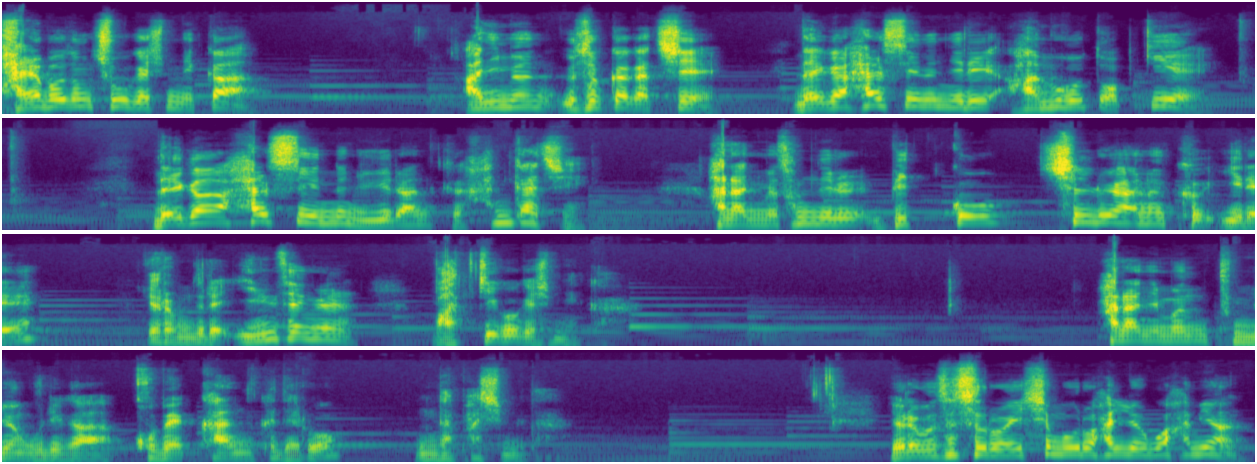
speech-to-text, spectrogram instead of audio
발버둥 치고 계십니까? 아니면 요셉과 같이 내가 할 수 있는 일이 아무것도 없기에 내가 할 수 있는 유일한 그 한 가지 하나님의 섭리를 믿고 신뢰하는 그 일에 여러분들의 인생을 맡기고 계십니까? 하나님은 분명 우리가 고백한 그대로 응답하십니다. 여러분 스스로의 힘으로 하려고 하면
